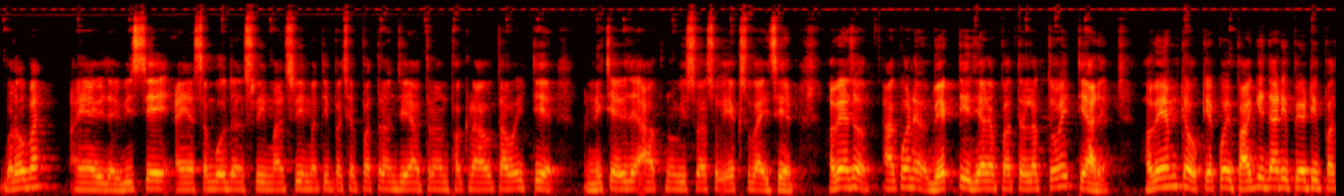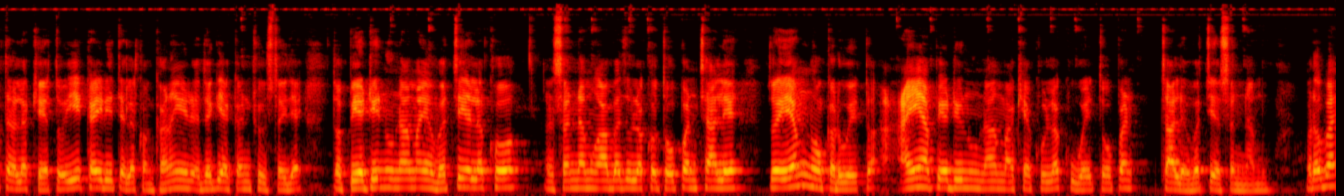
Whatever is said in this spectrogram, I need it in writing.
બરોબર? અહીંયા આવી જાય. વિષય અહીંયા સંબોધન શ્રીમાન શ્રીમતી પછી પત્રન જે આ ત્રણ ફકરા આવતા હોય તે, નીચે આવી જાય આપનો વિશ્વાસુ એક્સ, વાય, ઝેડ. હવે જો, આ કોને વ્યક્તિ જ્યારે પત્ર લખતો હોય ત્યારે, હવે એમ કહું કે કોઈ ભાગીદારી પેઢી પત્ર લખે તો એ કઈ રીતે લખો? ઘણી જગ્યાએ કન્ફ્યુઝ થઈ જાય. તો પેઢીનું નામ અહીંયા વચ્ચે લખો અને સરનામું આ બાજુ લખો તો પણ ચાલે. જો એમ ન કરવું હોય તો અહીંયા પેઢીનું નામ આખે આખું લખવું હોય તો પણ ચાલે વચ્ચે સરનામું. બરાબર?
